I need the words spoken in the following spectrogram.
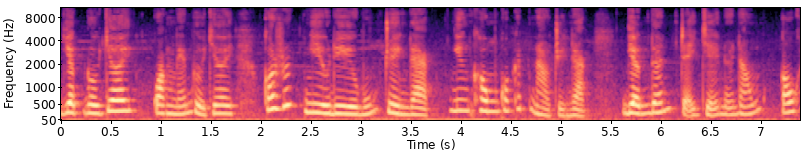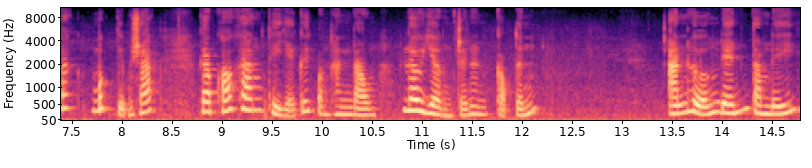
giật đồ chơi, quăng ném đồ chơi. Có rất nhiều điều muốn truyền đạt nhưng không có cách nào truyền đạt, dẫn đến trẻ trẻ nổi nóng, cấu gắt, mất kiểm soát. Gặp khó khăn thì giải quyết bằng hành động, lâu dần trở nên cọc tính. Ảnh hưởng đến tâm lý,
